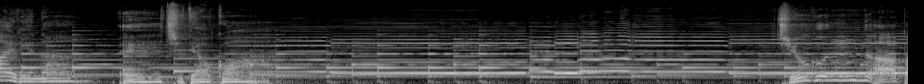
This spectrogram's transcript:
爱人啊的一条歌，唱阮阿爸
